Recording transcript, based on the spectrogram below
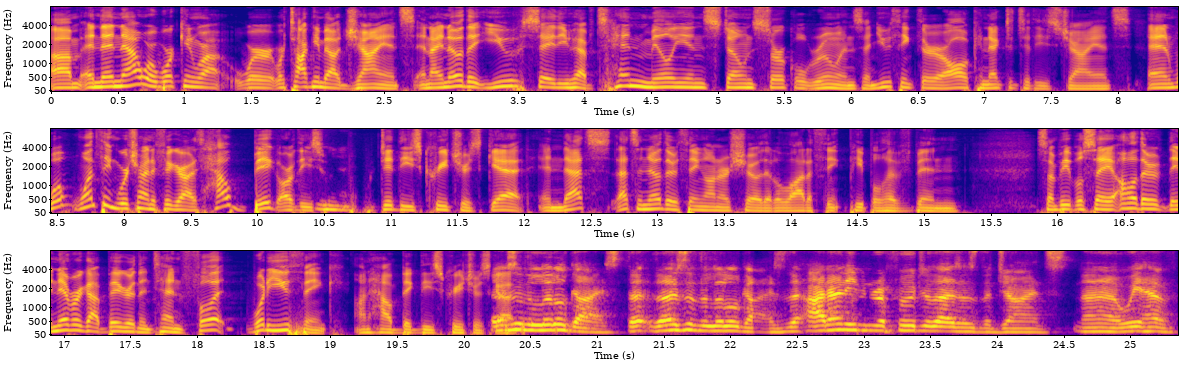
Um, and then now we're working, we're, we're talking about giants. And I know that you say that you have 10 million stone circle ruins and you think they're all connected to these giants. And what, one thing we're trying to figure out is how big are these, yeah. did these creatures get? And that's, that's another thing on our show that a lot of think people have been some people say, oh, they they never got bigger than 10 foot. What do you think on how big these creatures those got? Those are the little guys. Those are the little guys. The, I don't even refer to those as the giants. No, no, we have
